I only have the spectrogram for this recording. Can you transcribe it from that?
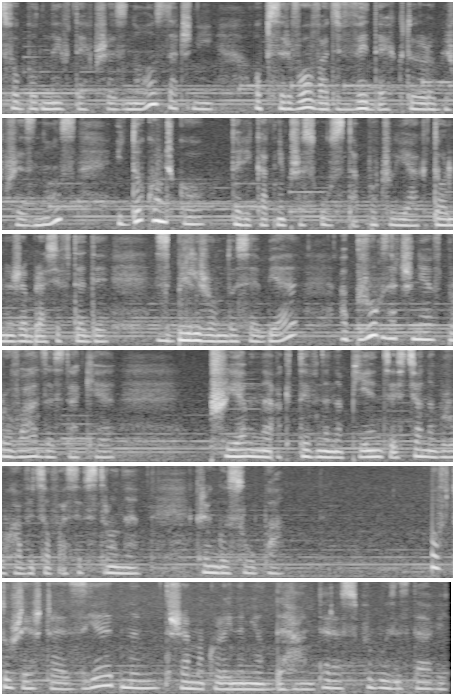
swobodny wdech przez nos. Zacznij obserwować wydech, który robisz przez nos i dokończ go delikatnie przez usta. Poczuj, jak dolne żebra się wtedy zbliżą do siebie, a brzuch zacznie wprowadzać takie przyjemne, aktywne napięcie. Ściana brzucha wycofa się w stronę kręgosłupa. Powtórz jeszcze z jednym, trzema kolejnymi oddechami. Teraz spróbuj zestawić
